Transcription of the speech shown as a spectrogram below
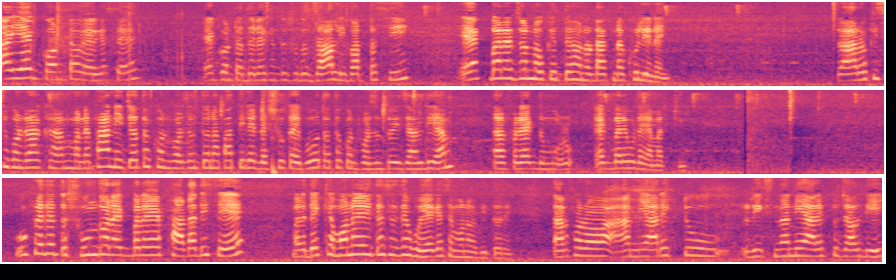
প্রায় এক ঘণ্টা হয়ে গেছে। এক ঘণ্টা ধরে কিন্তু শুধু জালই পারতাছি একবারের জন্য কিন্তু এখনও ডাকনা খুলি নাই। তো আরও কিছুক্ষণ রাখাম মানে পানি যতক্ষণ পর্যন্ত না পাতিলেটা শুকাইবো, ততক্ষণ পর্যন্ত ওই জাল দিয়াম। তারপরে একদম একবারে উঠাই আমার কি। উপরে তো সুন্দর একবারে ফাটা দিছে। মানে দেখে মনে হইতেছে যে হয়ে গেছে মনে ভিতরে। তারপরও আমি আরেকটু রিক্স না নিয়ে আরেকটু জাল দিই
